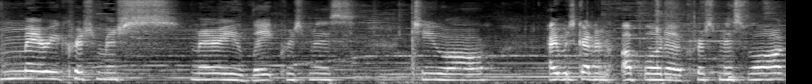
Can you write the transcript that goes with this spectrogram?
Merry Christmas, Merry late Christmas to you all. I was gonna upload a Christmas vlog,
